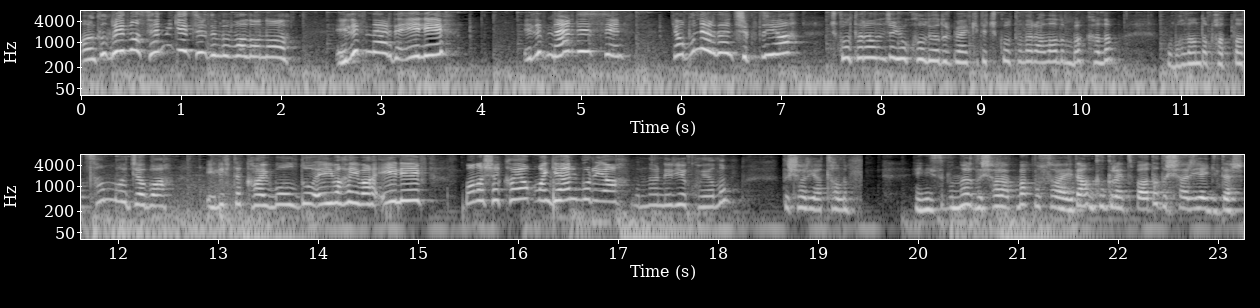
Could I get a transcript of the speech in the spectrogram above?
Uncle Grandpa sen mi getirdin bu balonu? Elif nerede Elif? Elif neredesin? Ya bu nereden çıktı ya? Çikolataları alınca yok oluyordur. Belki de çikolataları alalım bakalım. Bu balonu da patlatsam mı acaba? Elif de kayboldu. Eyvah eyvah Elif. Bana şaka yapma gel buraya. Bunları nereye koyalım? Dışarıya atalım. En iyisi bunları dışarı atmak bu sayede Uncle Grandpa da dışarıya gider.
